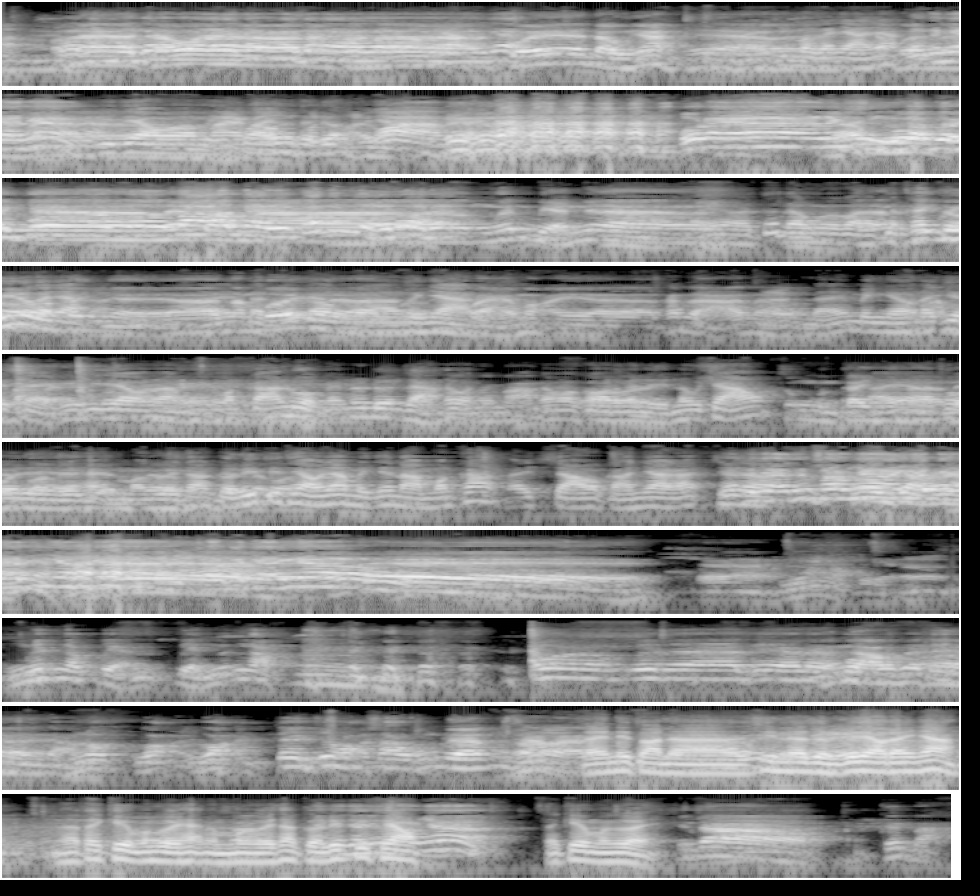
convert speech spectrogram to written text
cháu ờ, ờ, cuối đầu nhá. Đấy, xin mời cả nhà nhá. Mời cả nhà nhá. video ờ, mình quay các thời lượng hôm nay à, lịch sử gặp được ờ, ba ông này có tất đấy ờ, Nguyễn Biển như là Đấy, ờ, tất ông là tận ký khách quý rồi cả nhà. Để, ờ, Đấy, năm mới ông là ờ, người nhà khỏe cả. mọi ờ, khán giả là đấy mình hôm nay chia sẻ cái video làm cái món cá luộc ấy nó đơn giản thôi. Xong còn là để nấu cháo. Đấy là à, thôi thì hẹn Biển, mọi người sang ờ, clip tiếp theo nhá mình sẽ làm món khác. Đấy chào cả nhà cái Chào cả nhà tiếp sau nha Chào cả nhà chào cả nhà yêu Ok. Rồi. Nguyễn Ngọc Biển. Biển Nguyễn Ngọc thôi bên kia là Nguyễn một Ngọc. cái tên là đảo nộp gọi gọi tên trước họ sau cũng được sao cả đấy nên toàn à, xin à, dừng video đây nhá. Thank you mọi người. Hẹn mọi người sang clip tiếp theo. thank you mọi người. Xin chào. Kết bạn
